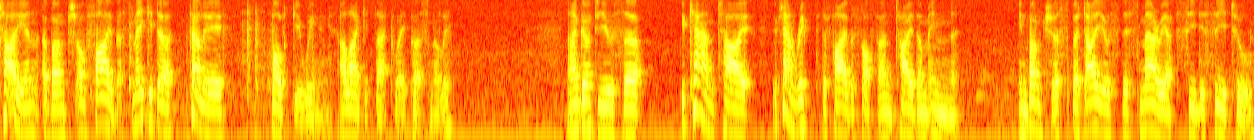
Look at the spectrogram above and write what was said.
tie in a bunch of fibers. Make it a fairly bulky wing. I like it that way personally. I'm going to use a... You can tie... You can rip the fibers off and tie them in in bunches, but I use this Marriott CDC tool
